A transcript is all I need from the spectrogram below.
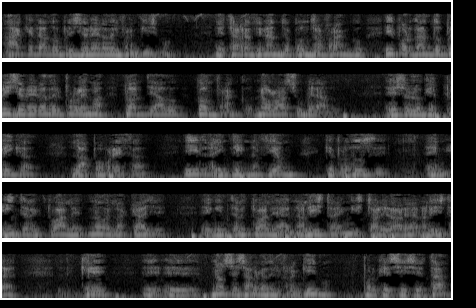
ha quedado prisionera del franquismo. Está reaccionando contra Franco y por tanto prisionera del problema planteado con Franco. No lo ha superado. Eso es lo que explica la pobreza y la indignación que produce en intelectuales, no en la calle, en intelectuales, analistas, en historiadores, analistas, que eh, eh, no se salga del franquismo, porque si se está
